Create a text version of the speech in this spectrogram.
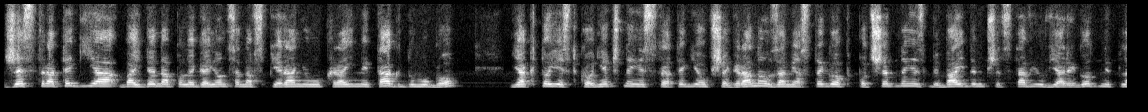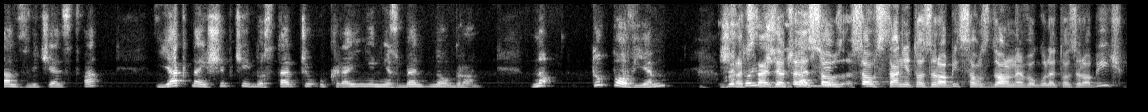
Że strategia Bidena polegająca na wspieraniu Ukrainy tak długo, jak to jest konieczne, jest strategią przegraną. Zamiast tego potrzebne jest, by Biden przedstawił wiarygodny plan zwycięstwa i jak najszybciej dostarczył Ukrainie niezbędną broń. No, tu powiem, że Ale to już bardziej... są, są w stanie to zrobić? Są zdolne w ogóle to zrobić?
